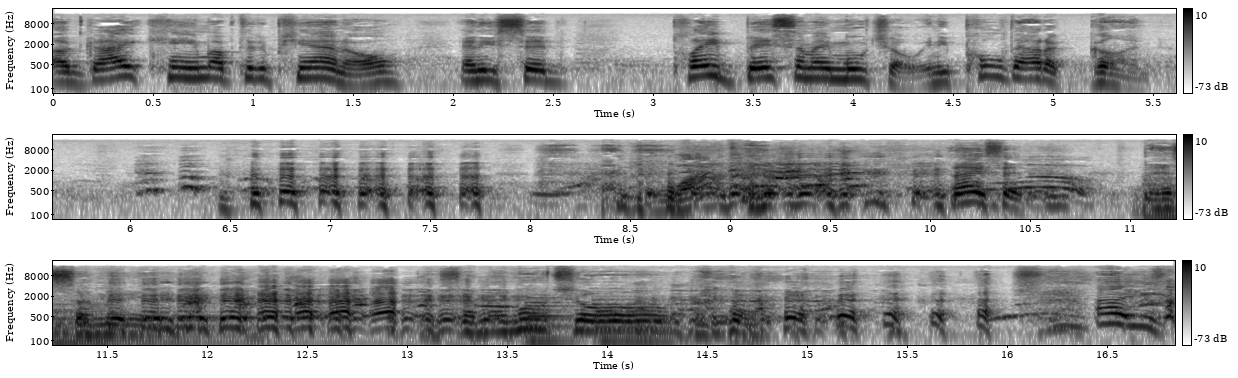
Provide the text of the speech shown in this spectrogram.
a guy came up to the piano and he said, "Play Besame Mucho," and he pulled out a gun. What? and I said, "Besame, besame mucho." I used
